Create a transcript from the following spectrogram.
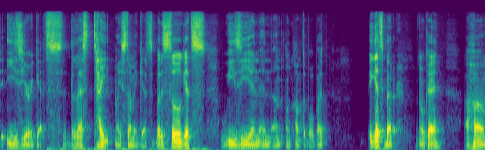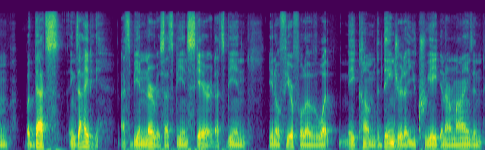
the easier it gets, the less tight my stomach gets. But it still gets wheezy and, and un- uncomfortable, but it gets better. Okay. Um, but that's anxiety. That's being nervous. That's being scared. That's being, you know, fearful of what may come, the danger that you create in our minds and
